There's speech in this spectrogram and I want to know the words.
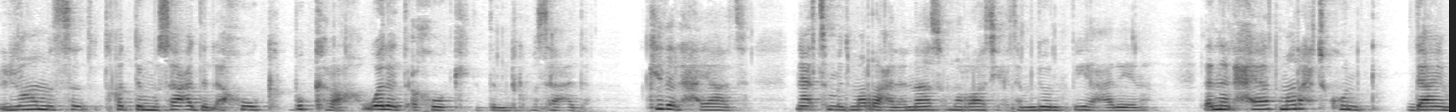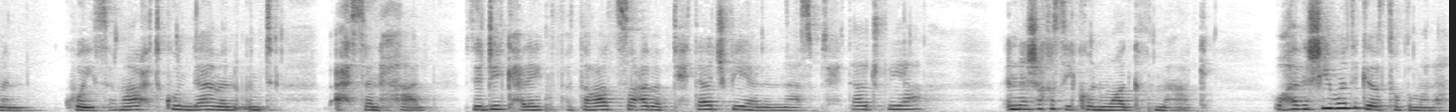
اليوم تقدم مساعدة لأخوك بكرة ولد أخوك يقدم لك مساعدة، كذا الحياة نعتمد مرة على ناس ومرات يعتمدون فيها علينا، لأن الحياة ما راح تكون دايمًا كويسة ما راح تكون دايمًا وإنت بأحسن حال، بتجيك عليك فترات صعبة بتحتاج فيها للناس بتحتاج فيها إن شخص يكون واقف معاك، وهذا الشي ما تقدر تضمنه،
